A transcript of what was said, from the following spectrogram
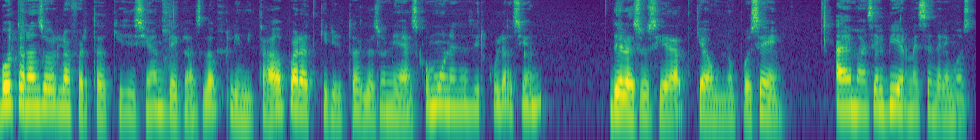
votarán sobre la oferta de adquisición de Gaslock Limitado para adquirir todas las unidades comunes en circulación de la sociedad que aún no posee. Además, el viernes tendremos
